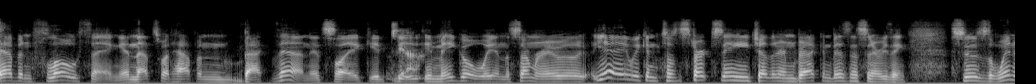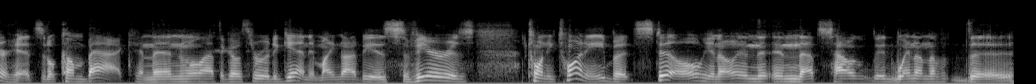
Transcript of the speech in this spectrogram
ebb and flow thing, and that's what happened back then. It's like it Yeah. it, it may go away in the summer. Yay, we can t- start seeing each other and back in business and everything. As soon as the winter hits, it'll come back, and then we'll have to go through it again. It might not be as severe as 2020, but still, you know, and and that's how it went on the the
